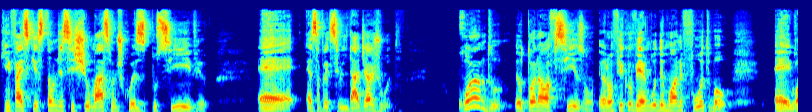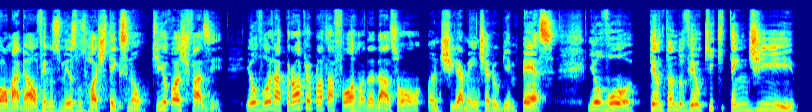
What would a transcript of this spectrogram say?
quem faz questão de assistir o máximo de coisas possível, é, essa flexibilidade ajuda. Quando eu tô na off-season, eu não fico vendo Good Morning Football é, igual o Magal vendo os mesmos hot takes, não. O que eu gosto de fazer? eu vou na própria plataforma da Dazon, antigamente era o Game Pass, e eu vou tentando ver o que, que tem de,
